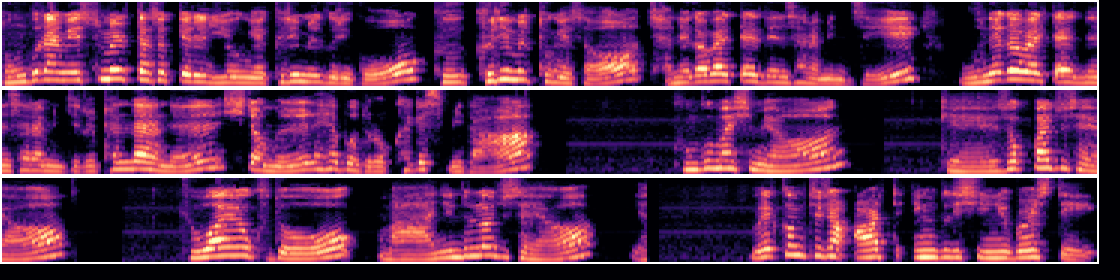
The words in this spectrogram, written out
동그라미 25개를 이용해 그림을 그리고 그 그림을 통해서 자뇌가 발달된 사람인지 우뇌가 발달된 사람인지를 판단하는 실험을 해보도록 하겠습니다. 궁금하시면 계속 봐주세요. 좋아요, 구독 많이 눌러주세요. Welcome to the Art English University.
